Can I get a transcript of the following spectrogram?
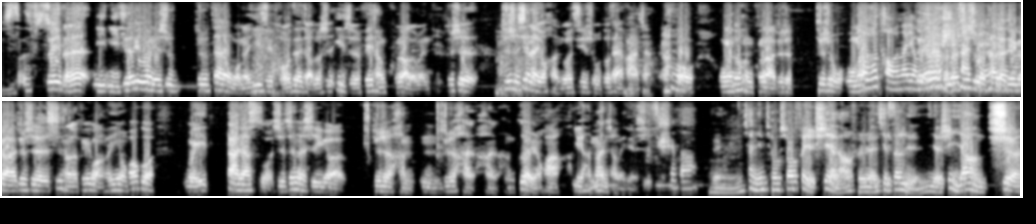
所所以反正你你提的这个问题是，就是在我们一级投资的角度，是一直非常苦恼的问题，就是就是现在有很多技术都在发展，然后我们都很苦恼，就是就是我们投不投呢？有没有，因为很多技术它的这个就是市场的推广和应用，包括为大家所知，真的是一个就是很嗯，就是很很很个人化也很漫长的一件事情。是的，嗯，像您投消费吃眼囊醇、元气森林也是一样是。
